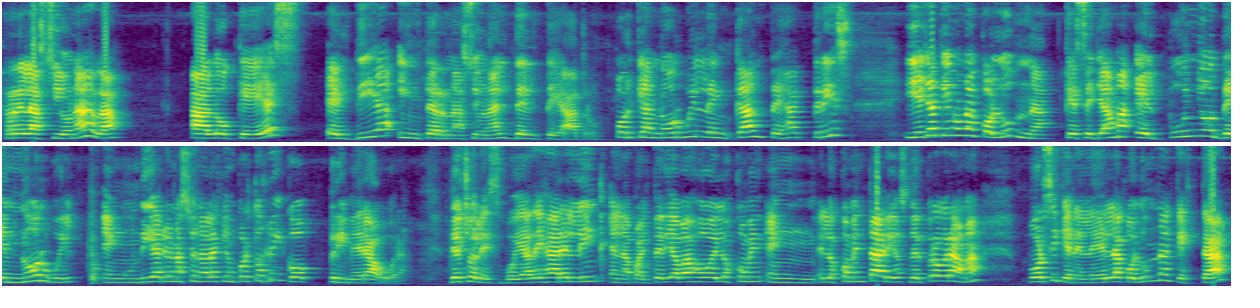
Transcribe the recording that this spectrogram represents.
relacionada a lo que es el Día Internacional del Teatro, porque a Norwin le encanta, es actriz y ella tiene una columna que se llama El puño de Norwil en un diario nacional aquí en Puerto Rico, primera hora. De hecho, les voy a dejar el link en la parte de abajo en los, en los comentarios del programa por si quieren leer la columna que está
